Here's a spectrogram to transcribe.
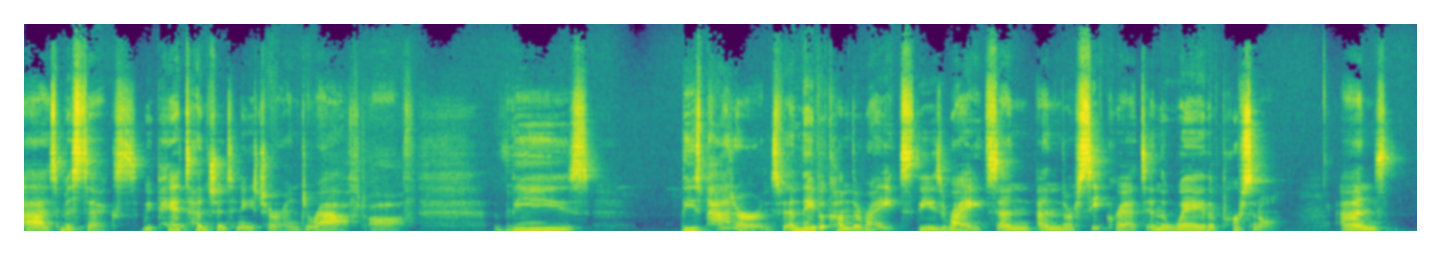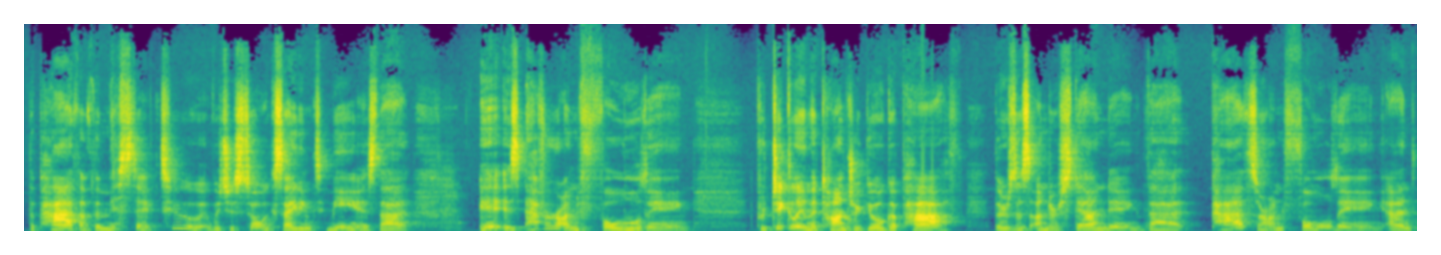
as mystics. We pay attention to nature and draft off these these patterns and they become the rites these rites and and they're secret in the way they're personal. And the path of the mystic too which is so exciting to me is that it is ever unfolding. Particularly in the tantric yoga path, there's this understanding that paths are unfolding and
